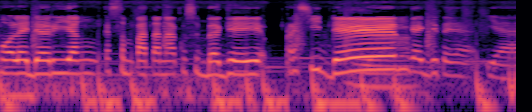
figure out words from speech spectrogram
mulai dari yang kesempatan aku sebagai presiden Iya. kayak gitu ya ya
